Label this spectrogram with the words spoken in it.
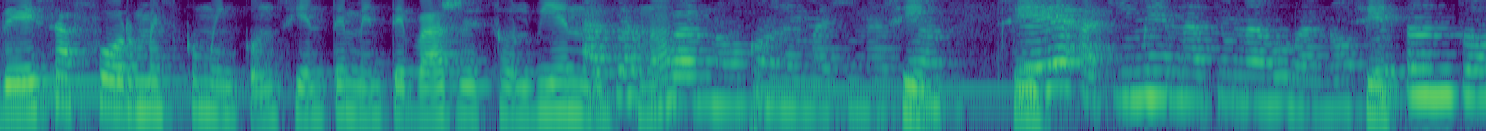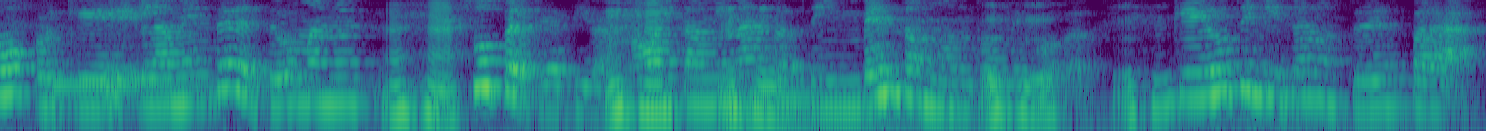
de esa forma es como inconscientemente vas resolviendo, Hasta jugar, ¿no? Con la imaginación. Sí, Que aquí me nace una duda, ¿no? ¿Qué tanto? Porque la mente del ser humano es súper creativa, ¿no? y también hasta se inventa un montón de cosas. ¿Qué utilizan ustedes para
